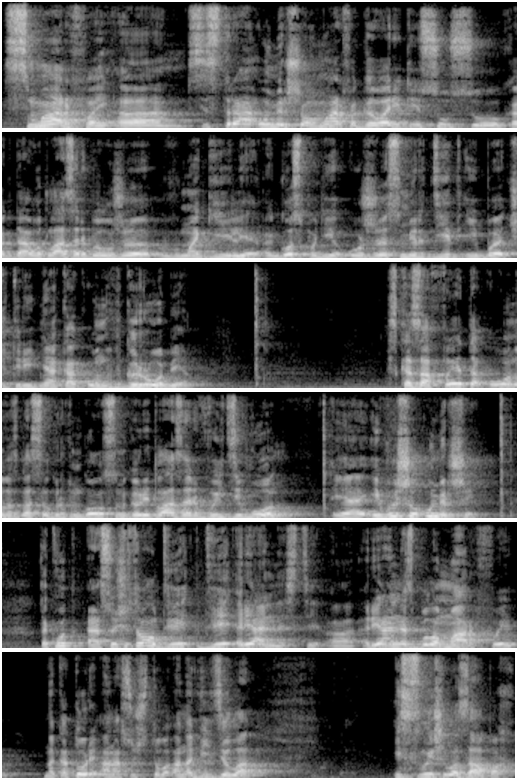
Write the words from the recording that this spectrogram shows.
с Марфой. А, сестра умершего Марфа говорит Иисусу, когда вот Лазарь был уже в могиле, «Господи, уже смердит, ибо четыре дня, как он в гробе». Сказав это, он возгласил громким голосом и говорит, «Лазарь, выйди вон». И вышел умерший. Так вот, э, существовало две, две реальности. Э, реальность была Марфы, на которой она существовала, она видела и слышала запах.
